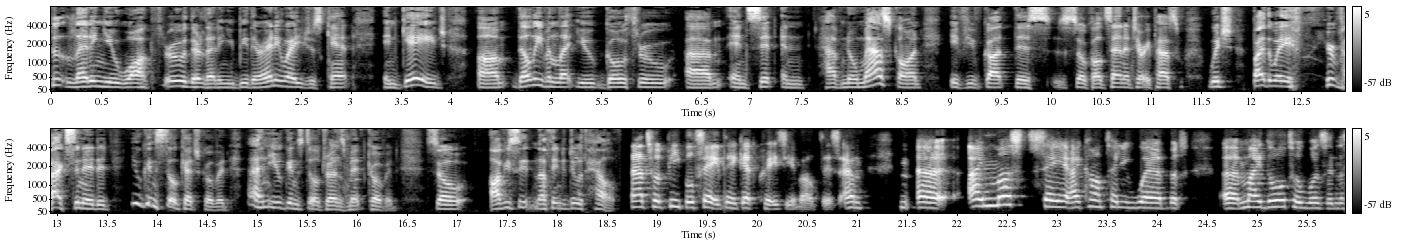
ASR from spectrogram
letting you walk through. They're letting you be there anyway. You just can't engage. Um, they'll even let you go through um, and sit and have no mask on if you've got this so-called sanitary pass. Which, by the way, if you're vaccinated, you can still catch COVID and you can still transmit COVID. So obviously nothing to do with health. That's what people say. They get crazy about this. And uh, I must say, I can't tell you where, but uh, my daughter was in the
